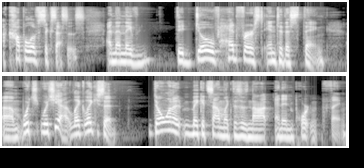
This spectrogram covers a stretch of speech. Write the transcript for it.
a couple of successes, and then they've they dove headfirst into this thing, um, which which yeah, like like you said, don't want to make it sound like this is not an important thing.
